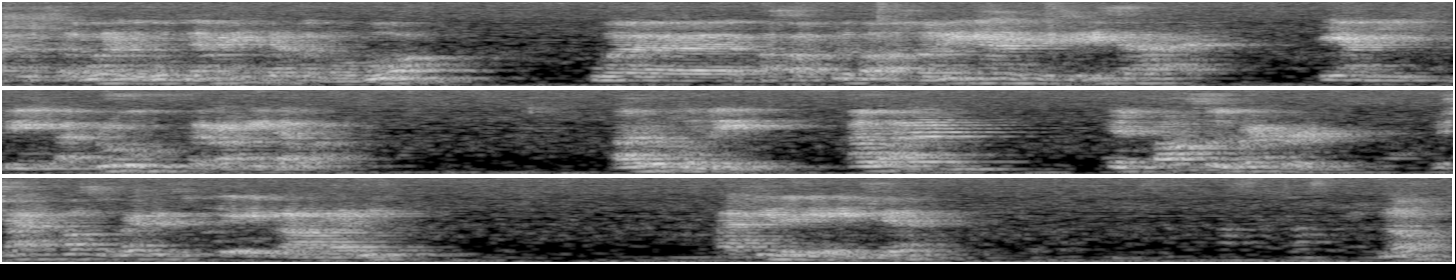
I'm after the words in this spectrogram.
أستاذ أبونا داوود جامعي في هذا الموضوع وأساقطة آخرين يعني في الكنيسة يعني بي approve الرأي دوت. أقول لكم ليه؟ أولا ال fossil record مش عارف fossil record إيه بالعربي؟ عارفين اللي إيه مش كده؟ no؟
